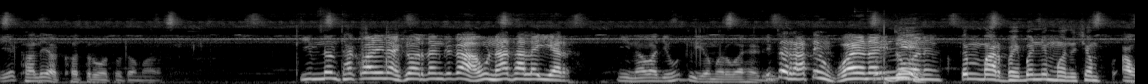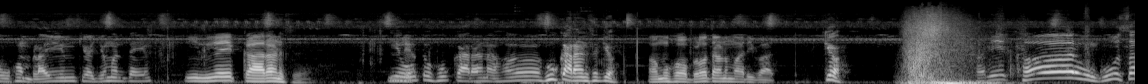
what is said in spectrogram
એ ખાલી અખતરો હતો તમારો. એમને થકવાડી નાખ્યો અર્ધન કાકા. આવું ના થાલે યાર. એના વાજે હું તું અમારો હેડ એ તો રાતે ઊંઘવા ના દીધો નહીં. મને તમે મારા ભાઈબંધને મને છે આવું સંભળાયું એમ કહેજો મને તો એમ. એનું એક કારણ છે. એવું તો હું કારણ હ હું કારણ છે કયો? અમુ હોબળો તાણ મારી વાત. કયો? ખરેખર ઊંઘું છે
